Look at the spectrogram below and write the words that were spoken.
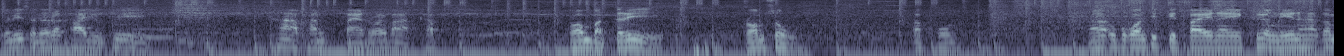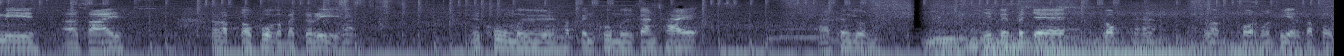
ตัวนี้เสนอราคาอยู่ที่ 5,800 บาทครับ ร้อมแบตเตอรี่ พร้อมส่ง ครับผมอุปกรณ์ที่ติดไปในเครื่องนี้นะฮะ ก็มีสายสำหรับต่อพ่วงกับแบตเตอรี่ฮะนี่คู่มือนะครับเป็นคู่มือการใช้เครื่องยนต์ นี่เป็นประแจล็อกนะฮะสำหรับถอดหัวเทียนครับผม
